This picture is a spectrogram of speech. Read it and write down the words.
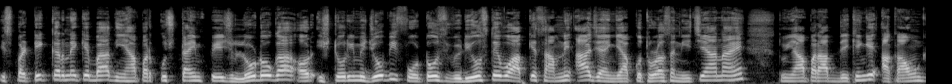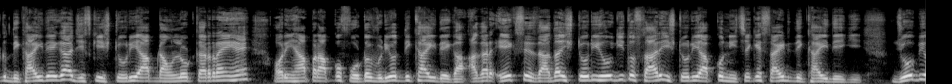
इस पर टिक करने के बाद यहाँ पर कुछ टाइम पेज लोड होगा और स्टोरी में जो भी फ़ोटोज़ वीडियोस थे वो आपके सामने आ जाएँगे, आपको थोड़ा सा नीचे आना है। तो यहाँ पर आप देखेंगे अकाउंट दिखाई देगा, जिसकी स्टोरी आप डाउनलोड कर रहे हैं और यहाँ पर आपको फ़ोटो वीडियो दिखाई देगा। अगर एक से ज़्यादा स्टोरी होगी तो सारी स्टोरी आपको नीचे के साइड दिखाई देगी। जो भी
